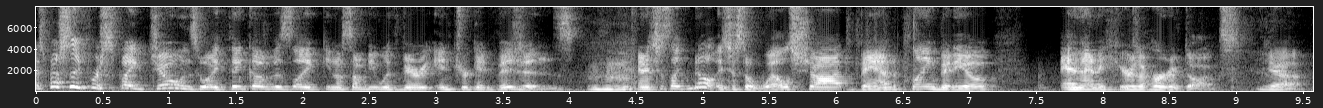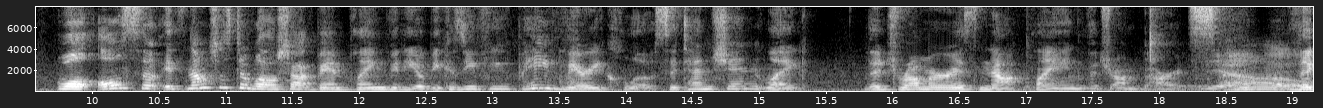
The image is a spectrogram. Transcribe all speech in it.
especially for Spike Jonze, who I think of as like, you know, somebody with very intricate visions, mm-hmm. and it's just like, no, it's just a well shot band playing video, and then here's a herd of dogs. yeah, Well, also, it's not just a well shot band playing video because if you pay very close attention, like the drummer is not playing the drum parts. yeah. Oh, The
